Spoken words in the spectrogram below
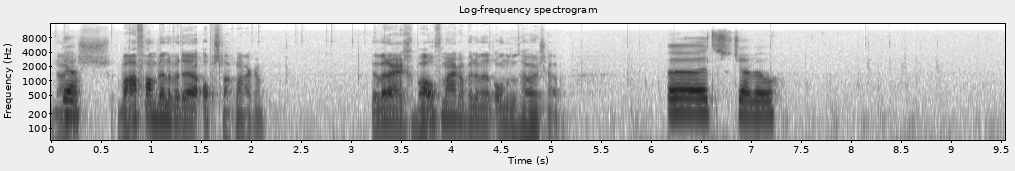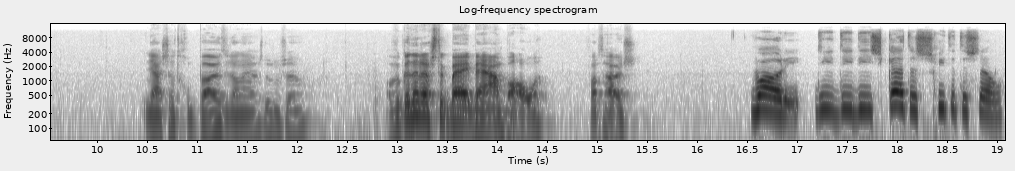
Nice. Waarvan willen we de opslag maken? Willen we daar een gebouw van maken of willen we dat onder het huis hebben? Eh, het is wat jij wil. Ja, we het gewoon buiten dan ergens doen of zo? Of we kunnen er een stuk bij, bij aanbouwen. Van het huis. Wow, die, die, die, die skeletons schieten te snel.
